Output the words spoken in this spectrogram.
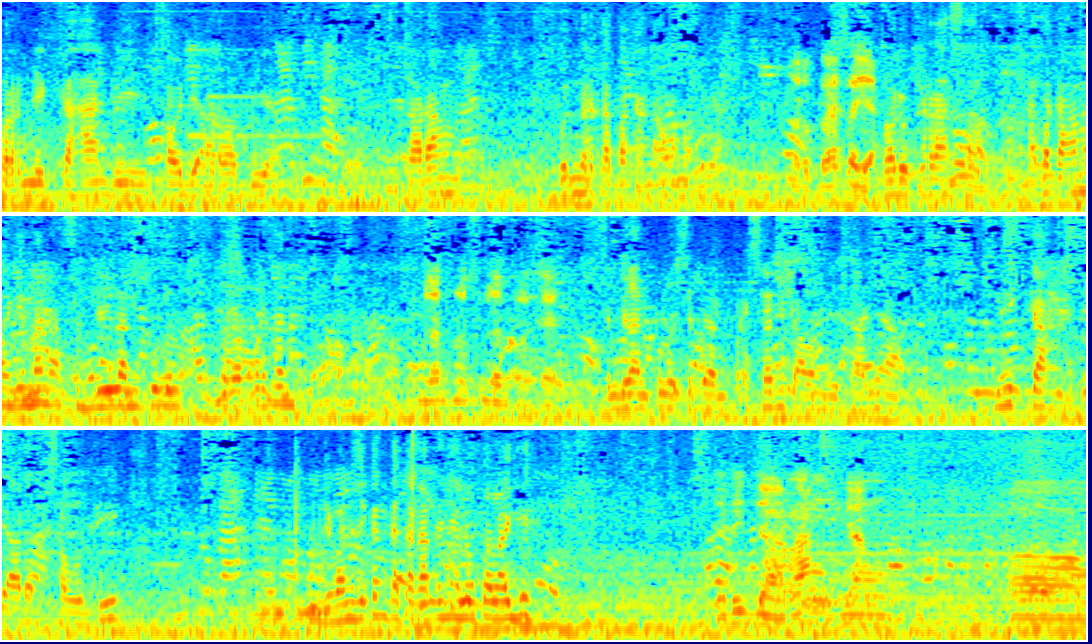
pernikahan di Saudi Arabia. Sekarang bener kata Kang Aman ya, baru kerasa ya? baru kerasa. Kata Kang Aman gimana? 90 berapa persen? 99 persen. 99 persen kalau misalnya nikah di Arab Saudi gimana sih kan kata-katanya lupa lagi Jadi jarang yang eh,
